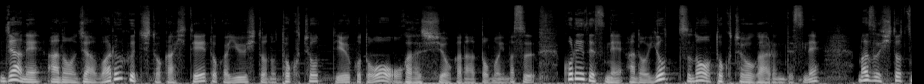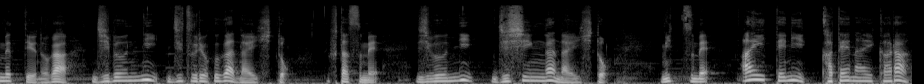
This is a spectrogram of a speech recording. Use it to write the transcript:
じゃあね、あの、じゃあ悪口とか否定とか言う人の特徴っていうことをお話ししようかなと思います。これですね、あの、4つの特徴があるんですね。まず1つ目っていうのが、自分に実力がない人。2つ目、自分に自信がない人。3つ目、相手に勝てないから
